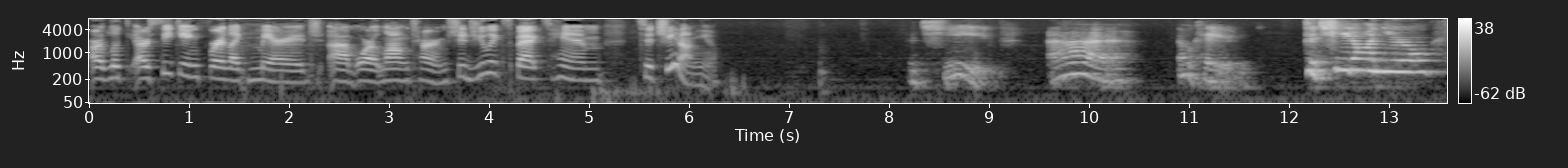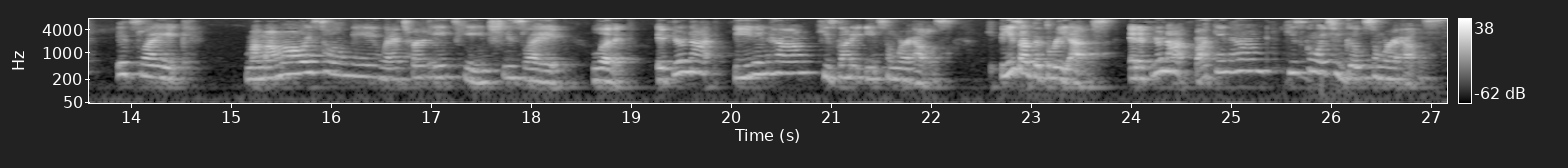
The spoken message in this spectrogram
are look are seeking for like marriage um, or a long term, should you expect him to cheat on you? To cheat. Ah, okay. To cheat on you, it's like my mom always told me when I turned 18, she's like, look, if you're not feeding him, he's to eat somewhere else. These are the three F's. And if you're not fucking him, he's going to go somewhere else.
